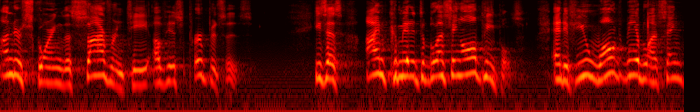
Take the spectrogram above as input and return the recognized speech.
underscoring the sovereignty of his purposes. He says, I'm committed to blessing all peoples. And if you won't be a blessing,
